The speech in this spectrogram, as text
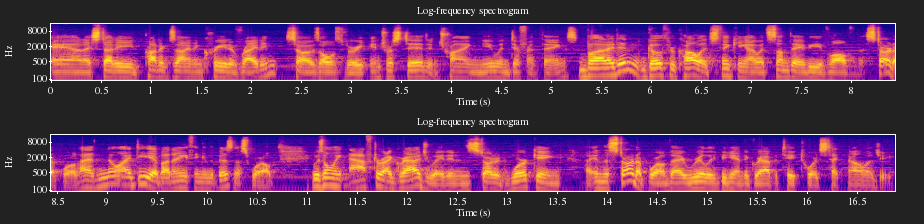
And I studied product design and creative writing, so I was always very interested in trying new and different things. But I didn't go through college thinking I would someday be involved in the startup world. I had no idea about anything in the business world. It was only after I graduated and started working uh, in the startup world that I really began to gravitate towards technology.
